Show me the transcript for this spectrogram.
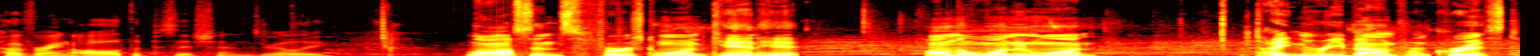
covering all the positions, really. Lawson's first one can hit on the one and one. Titan rebound from Christ.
